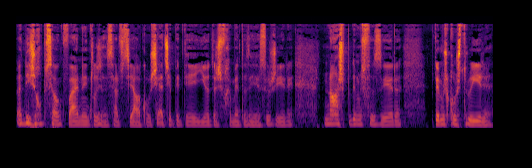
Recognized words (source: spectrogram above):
a disrupção que vai na inteligência artificial, com o chat GPT e outras ferramentas aí a surgirem. Nós podemos fazer, podemos construir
